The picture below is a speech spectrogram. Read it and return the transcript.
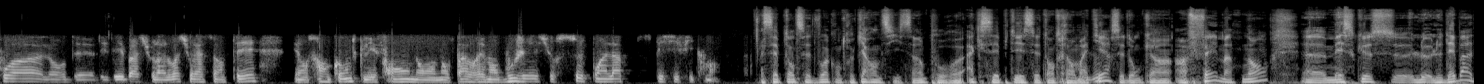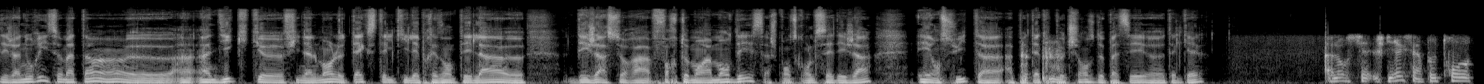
fois lors de, des débats sur la loi sur la santé et on se rend compte que les fronts n'ont pas vraiment bougé sur ce point-là spécifiquement. 77 voix contre 46 hein, pour accepter cette entrée en matière. C'est donc un, un, fait maintenant. Euh, mais est-ce que ce, le, le, débat déjà nourri ce matin hein, euh, indique que finalement le texte tel qu'il est présenté là euh, déjà sera fortement amendé Ça, je pense qu'on le sait déjà. Et ensuite a, a peut-être peu de chances de passer euh, tel quel alors, je dirais que c'est un peu trop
